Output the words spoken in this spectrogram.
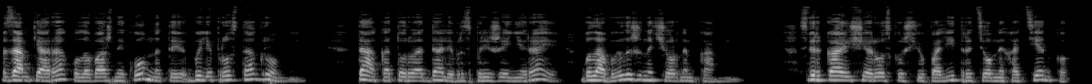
В замке Оракула важные комнаты были просто огромные. Та, которую отдали в распоряжение Раи, была выложена черным камнем. Сверкающая роскошью палитра темных оттенков,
